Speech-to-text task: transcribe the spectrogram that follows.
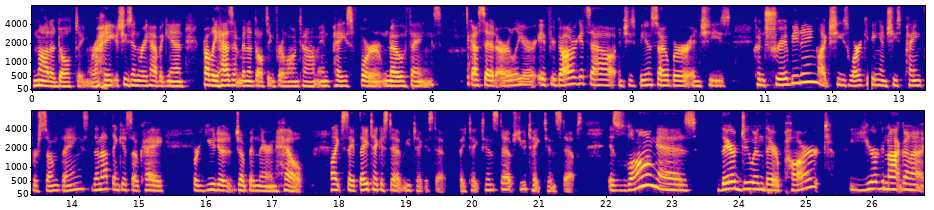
not adulting, right? She's in rehab again, probably hasn't been adulting for a long time and pays for no things. Like I said earlier, if your daughter gets out and she's being sober and she's contributing, like she's working and she's paying for some things, then I think it's okay for you to jump in there and help. I like to say, if they take a step, you take a step. They take 10 steps, you take 10 steps. As long as they're doing their part you're not gonna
